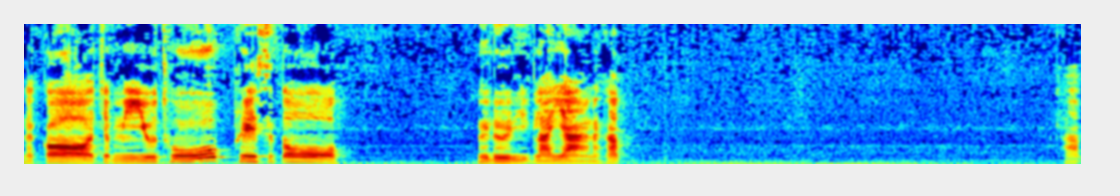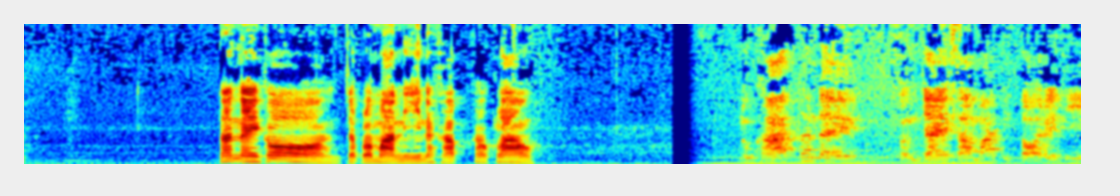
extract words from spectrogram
แล้วก็จะมี YouTube Play Store อื่นๆอีกหลายอย่างนะครับครับ ด้านในก็จะประมาณนี้นะครับคร่าวๆ ลูกค้าท่านใดสนใจสามารถติดต่อได้ที่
